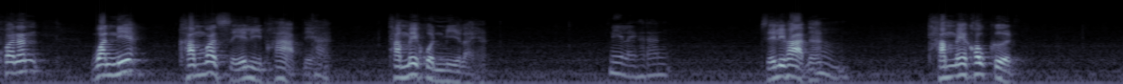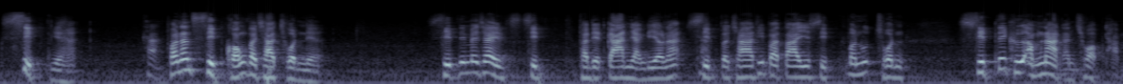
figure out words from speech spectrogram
เพราะฉะนั้นวันนี้คำว่าเสรีภาพเนี่ยค่ะนะทำให้คนมีอะไรฮะนี่อะไรคะท่านเสรีภาพนะอืมทำให้เขาเกิดสิทธิ์เนี่ยฮะค่ะ เพราะฉะนั้นสิทธิ์ของประชาชนเนี่ยสิทธิ์นี่ไม่ใช่สิทธิ์เผด็จการอย่างเดียวนะสิทธิ์ประชาธิปไตยสิทธิ์มนุษยชน สิทธิ์นี่คืออำนาจอันชอบธรรม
